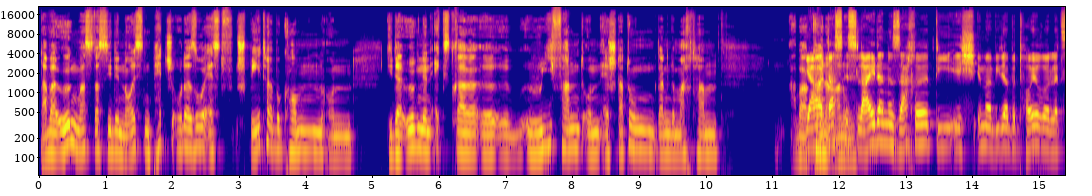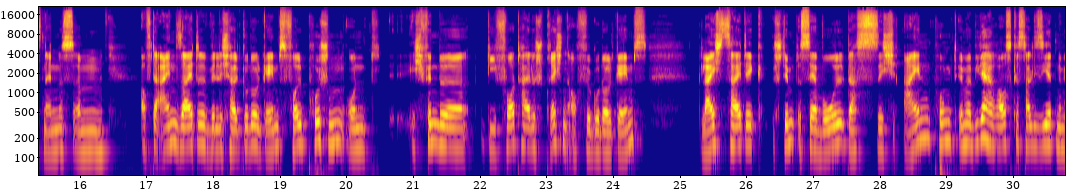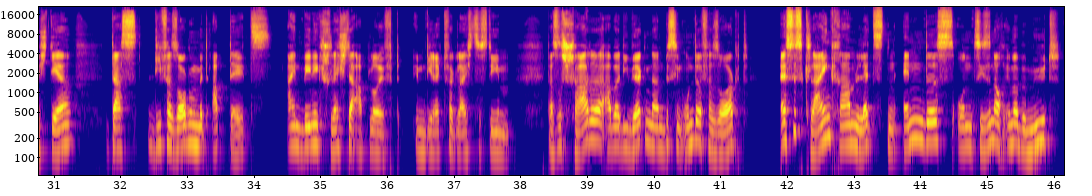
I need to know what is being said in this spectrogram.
Da war irgendwas, dass sie den neuesten Patch oder so erst später bekommen und die da irgendeinen extra äh, Refund und Erstattung dann gemacht haben. Aber ja, keine das Ahnung. ist leider eine Sache, die ich immer wieder beteure letzten Endes. Ähm, auf der einen Seite will ich halt Good Old Games voll pushen und ich finde, die Vorteile sprechen auch für Good Old Games. Gleichzeitig stimmt es sehr wohl, dass sich ein Punkt immer wieder herauskristallisiert, nämlich der, dass die Versorgung mit Updates ein wenig schlechter abläuft im Direktvergleich zu Steam. Das ist schade, aber die wirken da ein bisschen unterversorgt. Es ist Kleinkram letzten Endes und sie sind auch immer bemüht,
